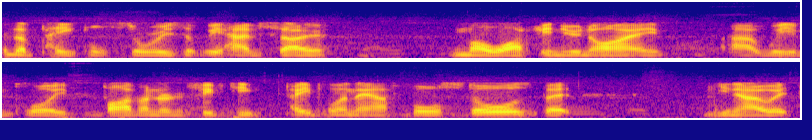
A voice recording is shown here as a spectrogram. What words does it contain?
the people stories that we have. So my wife Indra and I, uh, we employ 550 people in our four stores, but you know it's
